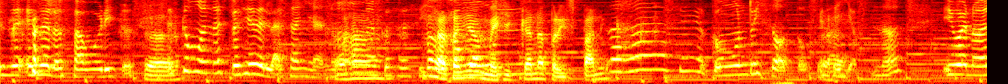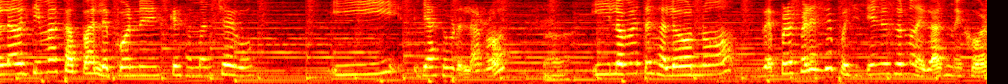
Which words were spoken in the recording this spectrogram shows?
es de, es de los favoritos. Ah, Es como una especie de lasaña, ¿no? Ajá. Una cosa así. Una lasaña un- mexicana prehispánica. Ajá, sí, como un risotto, qué sé yo, ¿no? Y bueno, en la última capa le pones queso manchego y ya sobre el arroz Ajá. y lo metes al horno. De preferencia, pues si tienes horno de gas, mejor,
